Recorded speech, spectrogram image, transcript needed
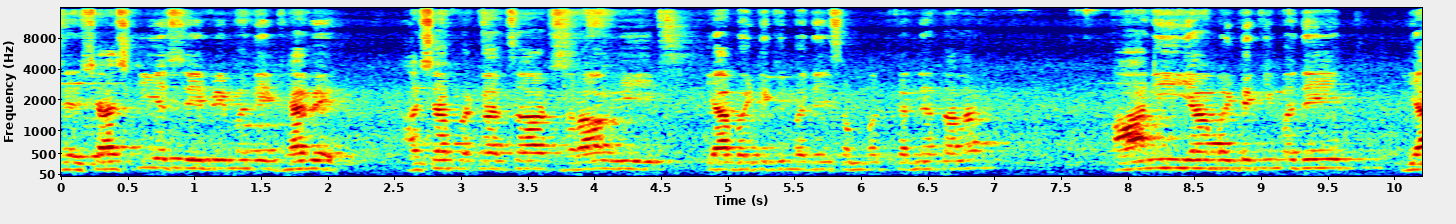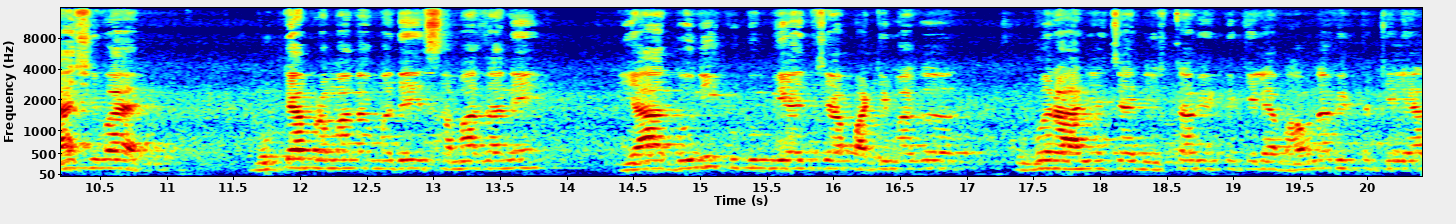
शासकीय सेवेमध्ये घ्यावे अशा प्रकारचा ठरावही या बैठकीमध्ये संमत करण्यात आला. आणि या बैठकीमध्ये याशिवाय मोठ्या प्रमाणामध्ये समाजाने या दोन्ही कुटुंबियांच्या पाठीमागं उभं राहण्याच्या निष्ठा व्यक्त केल्या भावना व्यक्त केल्या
